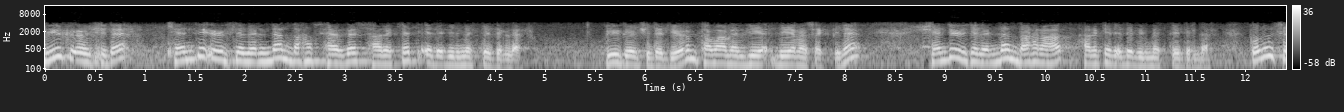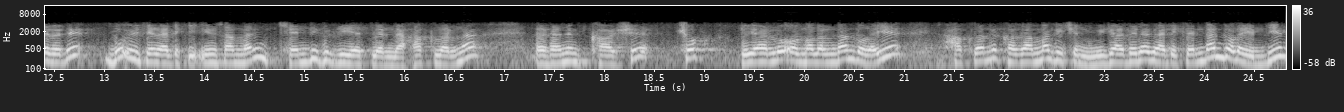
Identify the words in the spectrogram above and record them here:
büyük ölçüde kendi ülkelerinden daha serbest hareket edebilmektedirler. Büyük ölçüde diyorum, tamamen diye, diyemesek bile kendi ülkelerinden daha rahat hareket edebilmektedirler. Bunun sebebi bu ülkelerdeki insanların kendi hürriyetlerine, haklarına efendim karşı çok duyarlı olmalarından dolayı haklarını kazanmak için mücadele verdiklerinden dolayı bir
